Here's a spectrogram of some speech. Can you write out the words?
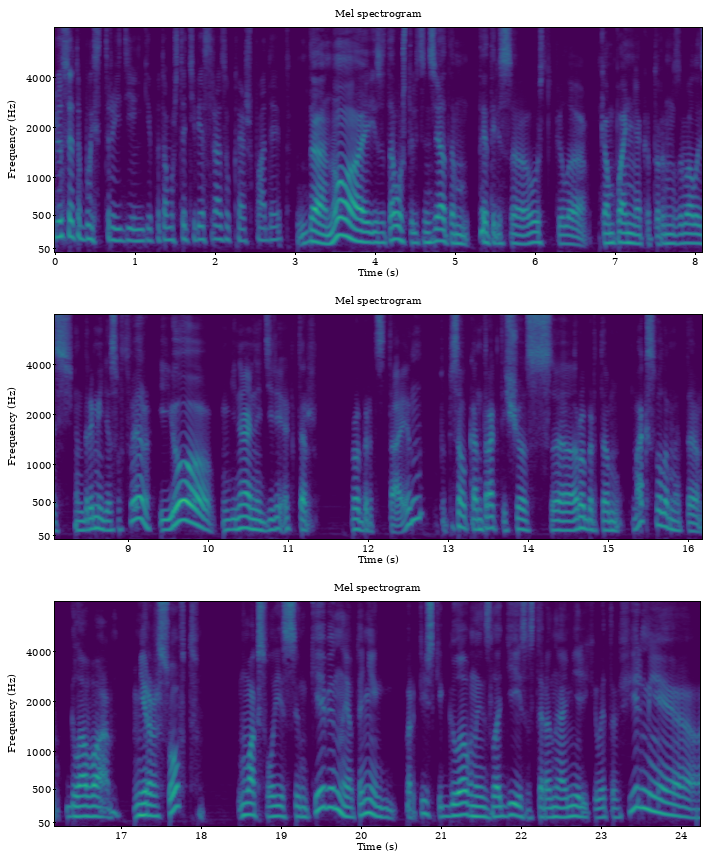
Плюс это быстрые деньги, потому что тебе сразу кэш падает. Да, но из-за того, что лицензиатом Тетриса выступила компания, которая называлась Andromeda Software, ее генеральный директор Роберт Стайн подписал контракт еще с э, Робертом Максвеллом, это глава Mirrorsoft. У Максвелла есть сын Кевин, и вот они практически главные злодеи со стороны Америки в этом фильме.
